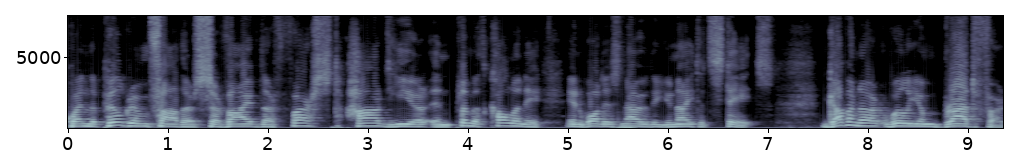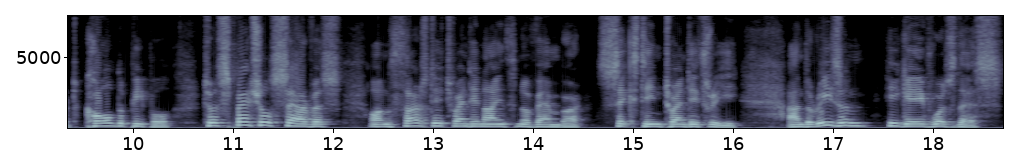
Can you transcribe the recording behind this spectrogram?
When the Pilgrim Fathers survived their first hard year in Plymouth Colony in what is now the United States, Governor William Bradford called the people to a special service on Thursday, 29th November 1623, and the reason he gave was this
